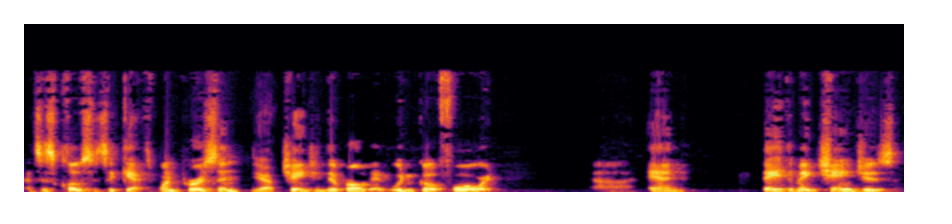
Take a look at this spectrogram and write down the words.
that's as close as it gets. One person yep. changing their vote and wouldn't go forward. Uh, and they had to make changes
